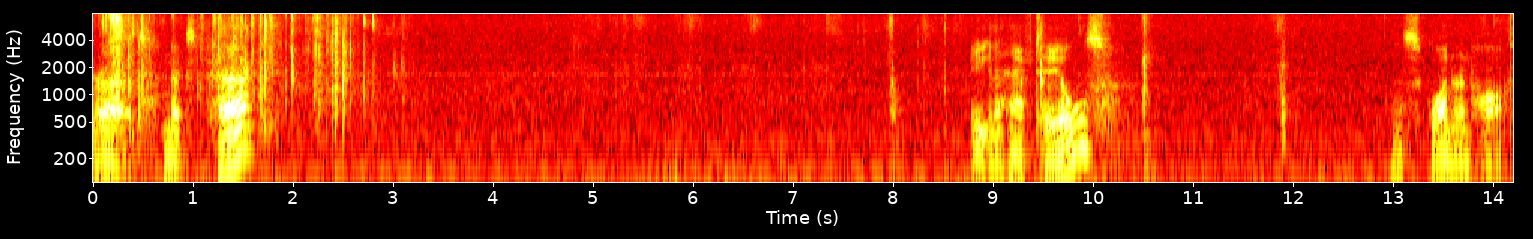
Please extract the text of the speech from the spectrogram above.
Alright, next pack. Eight and a half tails. And Squadron Hawk.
